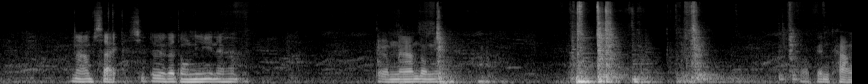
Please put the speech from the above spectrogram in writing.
ำน้ำใส่ชิลเลอร์ก็ตรงนี้นะครับ เติมน้ำตรงนี้ ก็เป็นถัง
